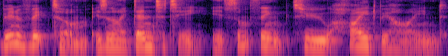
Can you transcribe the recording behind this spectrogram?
being a victim is an identity, it's something to hide behind.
